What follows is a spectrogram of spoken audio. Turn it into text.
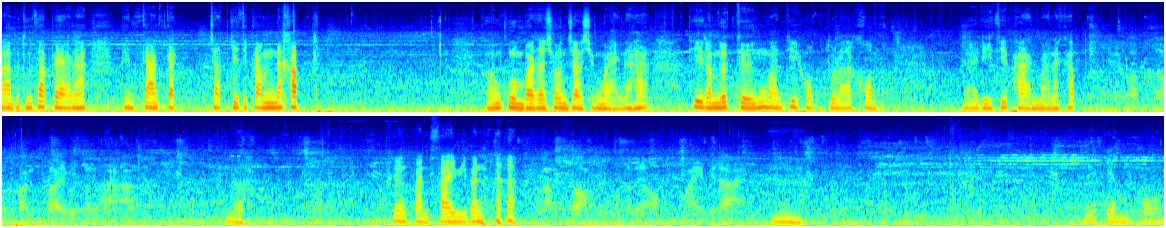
ลานประตูท่าแพนะเป็นการจัดจัดกิจกรรมนะครับ ของกลุ่มประชาชนชาวเชียงใหม่นะฮะที่ลำลึกถึงวันที่ 6 ตุลาคมในอดีตที่ผ่านมานะครับเห็นว่าเครื่องปั่นไฟมีปัญหาเหรอเครื่องปั่นไฟมีปัญหากำลัง ซ่อมอยู่มันก็เลยออกไม้ไม่ได้อืมไม่เตรียมพร้อม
